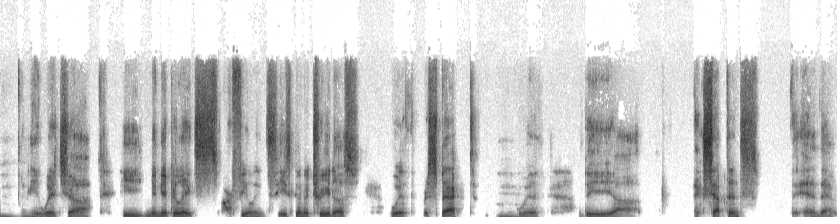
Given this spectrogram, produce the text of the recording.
mm-hmm. in which uh, he manipulates our feelings. He's going to treat us with respect, mm-hmm. with the uh, acceptance, and that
